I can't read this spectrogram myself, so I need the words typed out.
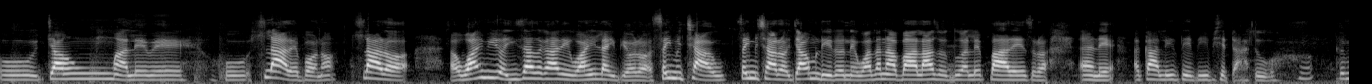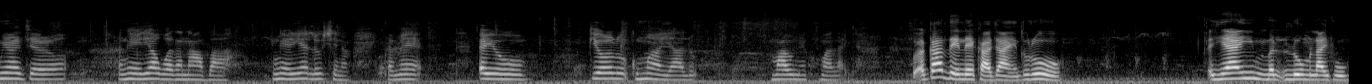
ဟိုကြောင်းမှလည်းပဲဟိုလှတယ်ပေါ့နော်လှတော့အ ဝိုင်းပြီးတော့ရီးစားစကားတွေဝိုင်းလိုက်ပြောတော့စိတ်မချဘူးစိတ်မချတော့အကြောင်းမလီတော့နဲ့ဝါသနာပါလားဆိုသူကလည်းပါတယ်ဆိုတော့အဲ့နဲ့အကလေးတင်ပြီးဖြစ်တာသူ့ကိုဟုတ်သမီးကကျတော့အငယ်တွေကဝါသနာပါအငယ်တွေကလှုပ်ရှင်တာဒါပေမဲ့အဲ့ဟိုပြောလို့ခုမှရလို့မမတို့နဲ့ခုမှလိုက်တာအကတင်တဲ့ခါကျရင်သူတို့အရန်ကြီးမလိုမလိုက်ဘူး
